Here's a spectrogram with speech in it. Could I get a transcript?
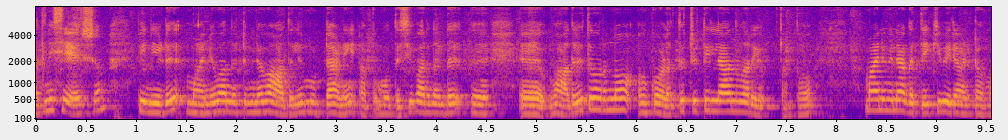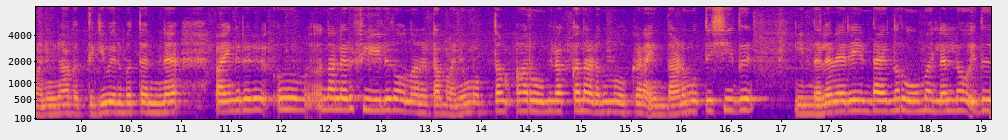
അതിനുശേഷം പിന്നീട് മനു വന്നിട്ട് ഇങ്ങനെ വാതിൽ മുട്ടാണ്. അപ്പോൾ മുത്തശ്ശി പറഞ്ഞിട്ട് വാതിൽ തുറന്നോ? കുളത്തിട്ടിട്ടില്ല എന്ന് പറയും. അപ്പോൾ മനുവിന് അകത്തേക്ക് വരികയാണ് കേട്ടോ. മനുവിന് അകത്തേക്ക് വരുമ്പോൾ തന്നെ ഭയങ്കര ഒരു നല്ലൊരു ഫീൽ തോന്നാണ് കേട്ടോ. മനു മൊത്തം ആ റൂമിലൊക്കെ നടന്ന് നോക്കണം എന്താണ് മുത്തശ്ശി ഇത്? ഇന്നലെ വരെ ഉണ്ടായിരുന്ന റൂമല്ലല്ലോ ഇത്.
